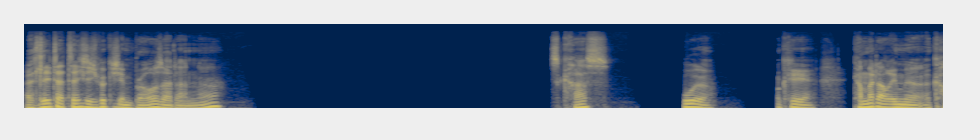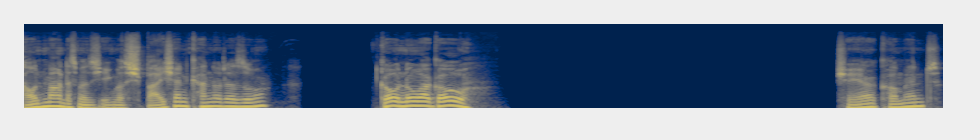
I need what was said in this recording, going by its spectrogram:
Es lädt tatsächlich wirklich im Browser dann, ne? Ist krass. Cool. Okay. Kann man da auch irgendwie einen Account machen, dass man sich irgendwas speichern kann oder so? Go, Noah, go! Share, Comment.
